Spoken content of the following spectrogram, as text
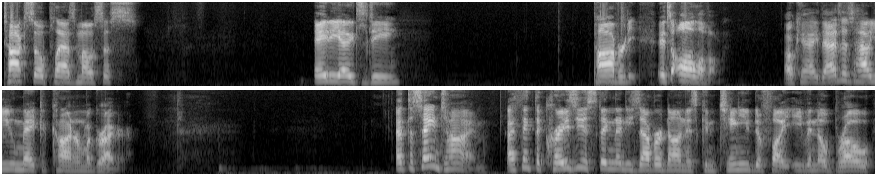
toxoplasmosis, ADHD, poverty. It's all of them. Okay? That is how you make a Conor McGregor. At the same time, I think the craziest thing that he's ever done is continued to fight, even though bro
